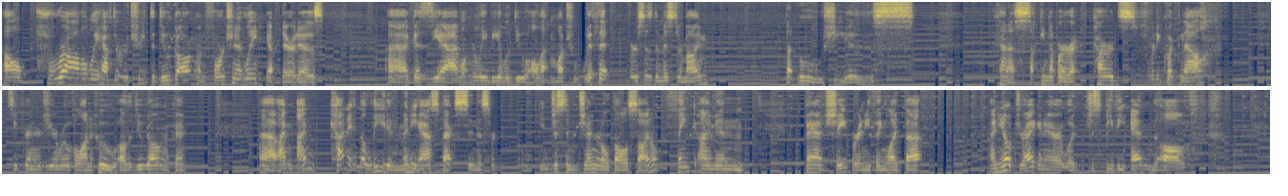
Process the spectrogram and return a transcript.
I'll probably have to retreat the Dewgong, unfortunately. Yep, there it is. Because, uh, yeah, I won't really be able to do all that much with it versus the Mr. Mime. But, ooh, she is kind of sucking up her cards pretty quick now. Super Energy removal on who? Oh, the Dewgong? Okay. Uh, I'm, I'm kind of in the lead in many aspects in this, just in general though, so I don't think I'm in bad shape or anything like that. And you know Dragonair would just be the end of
